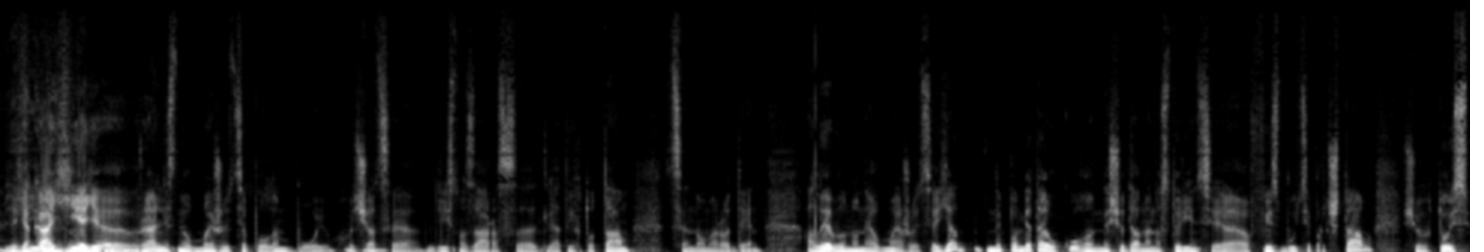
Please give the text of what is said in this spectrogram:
яка є, реальність не обмежується полем бою. Хоча це дійсно зараз е, для тих, хто там, це номер один. Але воно не обмежується. Я не пам'ятаю, у кого нещодавно на сторінці е, в Фейсбуці прочитав, що хтось.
